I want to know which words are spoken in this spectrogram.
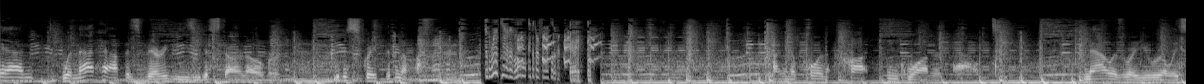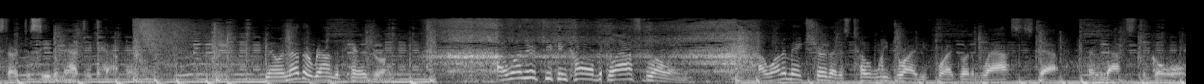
And when that happens, very easy to start over. You just off. I'm going to pour the hot pink water out. Now is where you really start to see the magic happen. Now another round of hair drying. I wonder if you can call it glass blowing. I want to make sure that it's totally dry before I go to the last step, and that's the gold.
